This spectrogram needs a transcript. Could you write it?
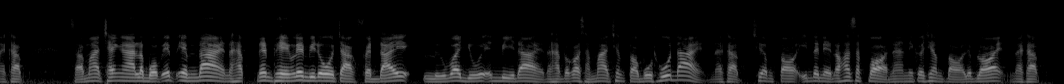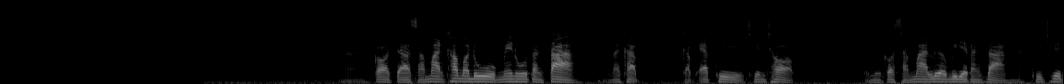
นะครับ สามารถใช้งานระบบ FM ได้นะครับ เล่นเพลงเล่นวิดีโอจากแฟลชไดร์หรือว่า USB ได้นะครับ แล้วก็สามารถเชื่อมต่อบลูทูธได้นะครับ เชื่อมต่ออินเทอร์เน็ตแล้วฮอตสปอร์ตนะนี่ก็เชื่อมต่อเรียบร้อยนะครับ ก็จะสามารถเข้ามาดูเมนูต่างๆนะครับ กับแอปที่ชื่นชอบ ตัวนี้ก็สามารถเลือกวิดีโอต่างๆ ที่ชื่น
